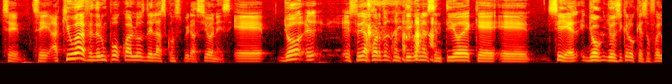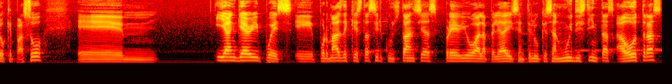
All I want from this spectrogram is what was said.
Sí, sí. Aquí voy a defender un poco a los de las conspiraciones. Eh, yo eh, estoy de acuerdo contigo en el sentido de que eh, sí, yo, yo sí creo que eso fue lo que pasó. Ian Gary, pues, por más de que estas circunstancias previo a la pelea de Vicente Luque sean muy distintas a otras,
